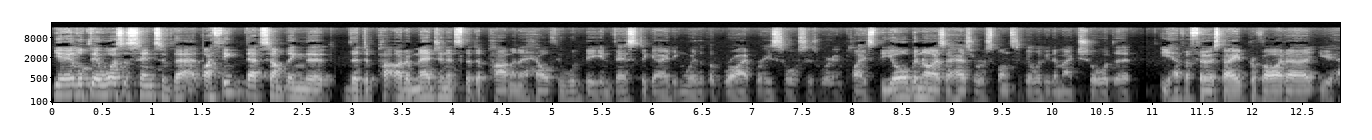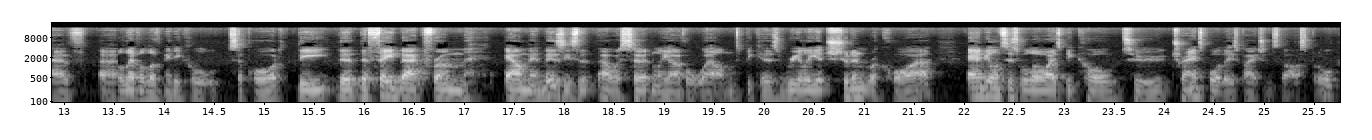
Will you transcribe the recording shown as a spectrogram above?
Yeah, look, there was a sense of that. I think that's something that the I'd imagine it's the Department of Health who would be investigating whether the right resources were in place. The organizer has a responsibility to make sure that you have a first aid provider, you have a level of medical support. The the, the feedback from our members is that they were certainly overwhelmed because really it shouldn't require ambulances will always be called to transport these patients to hospital,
